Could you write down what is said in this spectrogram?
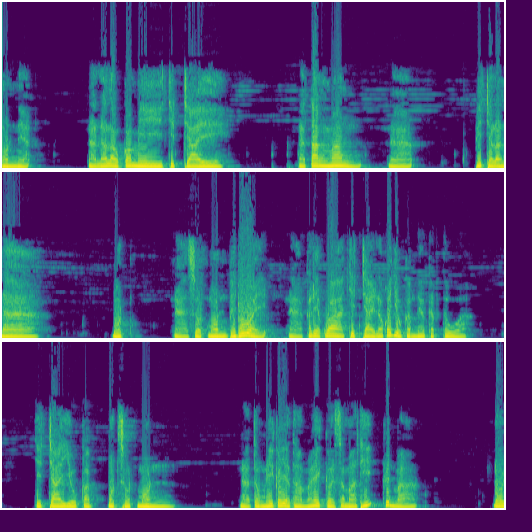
มนต์เนี่ยนะแล้วเราก็มีจิตใจนะตั้งมั่นนะพิจารณาบทนะสวดมนต์ไปด้วยนะก็เรียกว่าจิตใจเราก็อยู่กับเนื้อกับตัว จิตใจอยู่กับบทสวดมนต์นะตรงนี้ก็จะทำให้เกิดสมาธิขึ้นมา โดย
